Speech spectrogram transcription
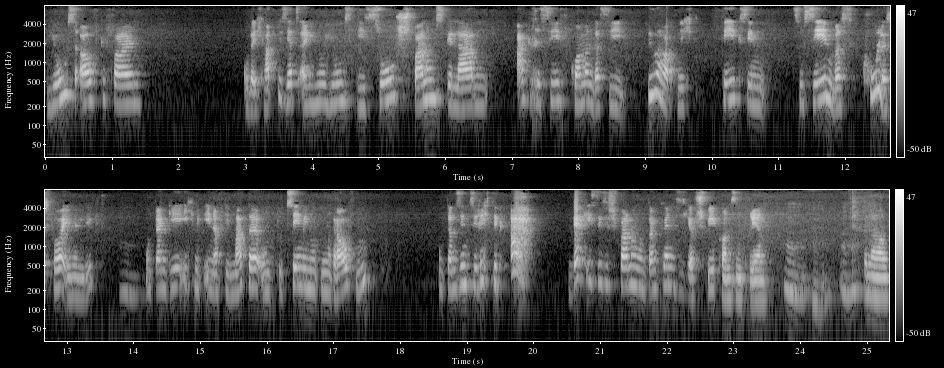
Jungs aufgefallen, oder ich habe bis jetzt eigentlich nur Jungs, die so spannungsgeladen, aggressiv kommen, dass sie überhaupt nicht fähig sind zu sehen, was Cooles vor ihnen liegt. Mhm. Und dann gehe ich mit ihnen auf die Matte und tu zehn Minuten raufen. Und dann sind sie richtig, ah, weg ist diese Spannung und dann können sie sich aufs Spiel konzentrieren. Mhm. Mhm. Genau.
